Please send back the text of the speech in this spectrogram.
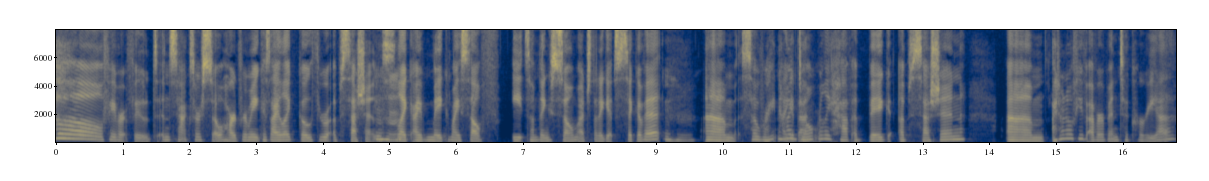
Oh, favorite foods and snacks are so hard for me because I like go through obsessions. Mhm. Like I make myself eat something so much that I get sick of it. Mm-hmm. Um, so right now I, that. don't really have a big obsession. Um, I don't know if you've ever been to Korea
